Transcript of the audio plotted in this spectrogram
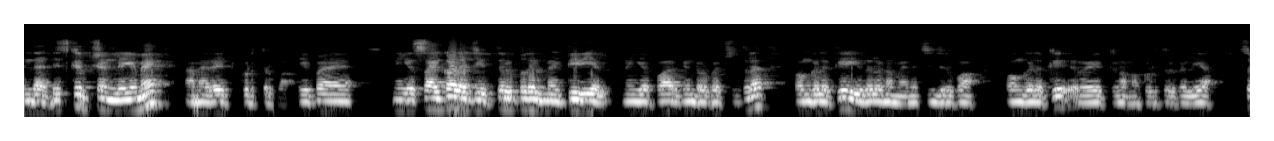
இந்த டிஸ்கிரிப்ஷன்லேயுமே நம்ம ரேட் கொடுத்துருப்போம். இப்போ நீங்க சைக்காலஜி திருப்புதல் மெட்டீரியல் நீங்க பார்க்கின்ற பட்சத்துல உங்களுக்கு இதுல நம்ம என்ன செஞ்சிருப்போம்? உங்களுக்கு ரேட் நம்ம கொடுத்துருக்கோம் இல்லையா? சோ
